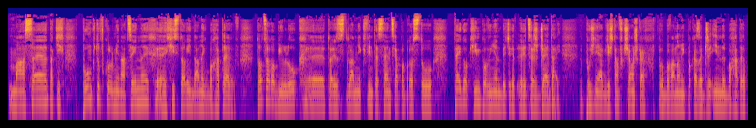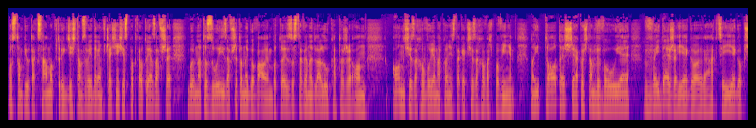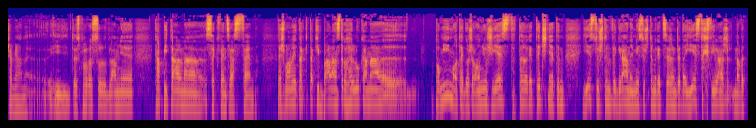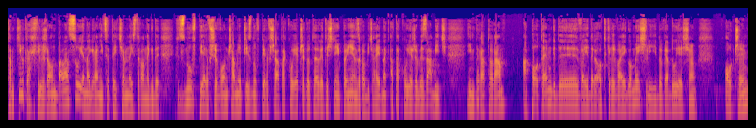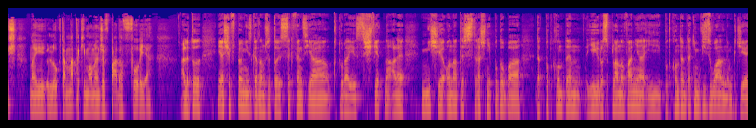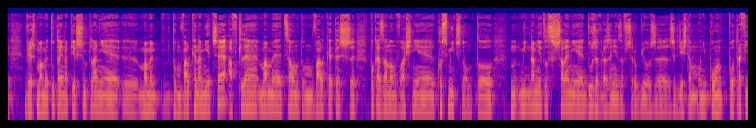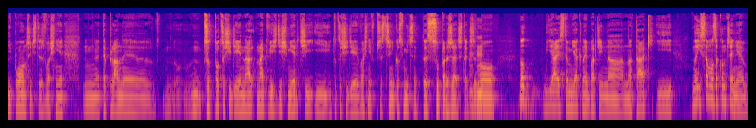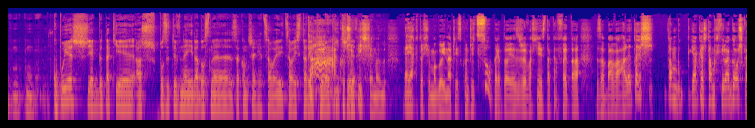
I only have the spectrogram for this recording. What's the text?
masę takich punktów kulminacyjnych e, historii danych bohaterów. To, co robi Luke, e, to jest dla mnie kwintesencja po prostu tego, kim powinien być rycerz Jedi. Później, jak gdzieś tam w książkach próbowano mi pokazać, że inny bohater postąpił tak samo, który gdzieś tam z Vaderem wcześniej się spotkał, to ja zawsze byłem na to zły i zawsze to negowałem, bo to jest zostawione dla Luka, to, że on, on się zachowuje na koniec tak, jak się zachować powinien. No i to też jakoś tam wywołuje w Vaderze jego reakcję i jego przemianę. I to jest po prostu dla mnie kapitalna sekwencja scen. Też mamy taki, taki balans trochę Luka na pomimo tego, że on już jest teoretycznie tym, jest już tym wygranym, jest już tym rycerzem Jedi, jest chwila, nawet tam kilka chwil, że on balansuje na granicy tej ciemnej strony, gdy znów pierwszy włącza miecz i znów pierwszy atakuje, czego teoretycznie nie powinien zrobić, a jednak atakuje, żeby zabić Imperatora. A potem, gdy Vader odkrywa jego myśli i dowiaduje się o czymś, no i Luke tam ma taki moment, że wpada w furię. Ale to ja się w pełni zgadzam, że to jest sekwencja, która jest świetna, ale mi się ona też strasznie podoba tak pod kątem jej rozplanowania i pod kątem takim wizualnym, gdzie wiesz, mamy tutaj na pierwszym planie y, mamy tą walkę na miecze, a w tle mamy całą tą walkę też pokazaną właśnie kosmiczną. To na mnie to szalenie duże wrażenie zawsze robiło, że, że gdzieś tam oni po, potrafili połączyć też właśnie mm, te plany co, to, co się dzieje na, na Gwieździe Śmierci i, i, to, co się dzieje właśnie w przestrzeni kosmicznej. To jest super rzecz, także mhm. no, no ja jestem jak najbardziej na, na tak i no i samo zakończenie. Kupujesz jakby takie aż pozytywne i radosne zakończenie całej, całej starej tak, trylogii? Czy... oczywiście. No, jak to się mogło inaczej skończyć? Super to jest, że właśnie jest taka feta, zabawa, ale też tam jakaś tam chwila gorzka,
